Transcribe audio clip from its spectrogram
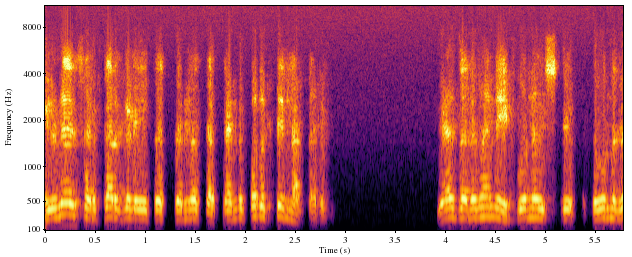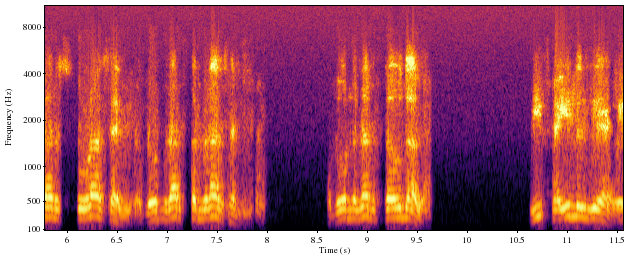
निर्णय सरकारकडे येत असताना सरकारने परत ते नाकारले. या दरम्यान एकोणीसशे दोन हजार सोळा साली दोन हजार पंधरा साली दोन हजार चौदाला ही फाईल जी आहे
